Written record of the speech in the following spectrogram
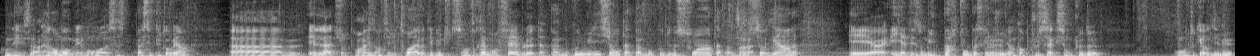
Promené, C'est un grand mot, mais bon, euh, ça se passait plutôt bien. Euh, et là, tu reprends Resident Evil 3 et au début, tu te sens vraiment faible. T'as pas beaucoup de munitions, t'as pas beaucoup de soins, t'as pas beaucoup de sauvegarde. Et euh, il y a des zombies partout parce que le jeu il est encore plus action que le 2, ou en tout cas au début.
